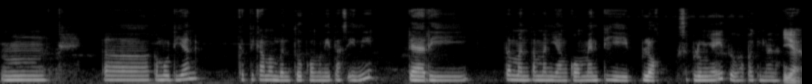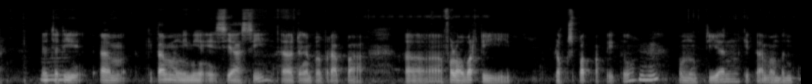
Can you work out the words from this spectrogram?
-hmm. mm, uh, kemudian ketika membentuk komunitas ini dari teman-teman yang komen di blog sebelumnya itu apa gimana? Iya. Ya, hmm. Jadi um, kita menginisiasi uh, dengan beberapa uh, follower di blogspot waktu itu. Hmm. Kemudian kita membentuk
